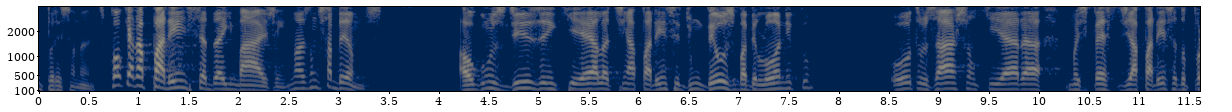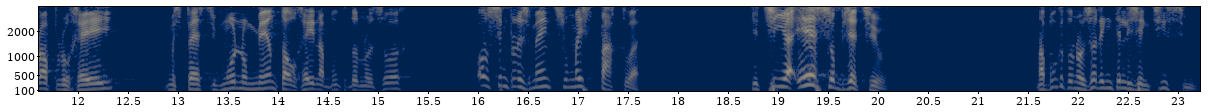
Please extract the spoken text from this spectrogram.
impressionante. Qual era a aparência da imagem? Nós não sabemos. Alguns dizem que ela tinha a aparência de um deus babilônico, outros acham que era uma espécie de aparência do próprio rei uma espécie de monumento ao rei Nabucodonosor, ou simplesmente uma estátua que tinha esse objetivo. Nabucodonosor é inteligentíssimo.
